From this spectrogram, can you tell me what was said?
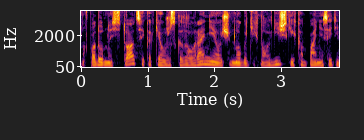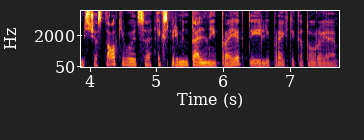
в подобной ситуации, как я уже сказал ранее, очень много технологических компаний с этим сейчас сталкиваются. Экспериментальные проекты или проекты, которые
